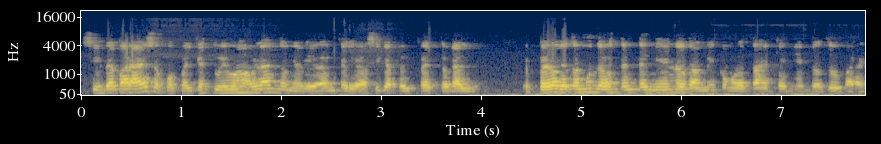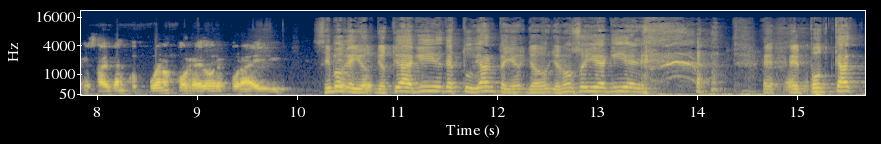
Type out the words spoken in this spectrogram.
sirve para eso, pues fue el que estuvimos hablando en el video anterior. Así que perfecto, Carlos. Espero que todo el mundo lo esté entendiendo también como lo estás entendiendo tú, para que salgan buenos corredores por ahí. Sí, porque yo, yo estoy aquí de estudiante, yo, yo, no soy aquí el, podcast,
